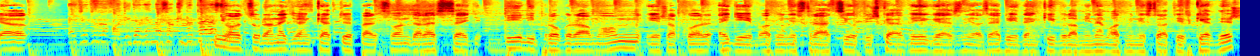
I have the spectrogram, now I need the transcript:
Reggel Egyedül a vadidegen az, akibe bele 8 óra 42 perc van, de lesz egy déli programom, és akkor egyéb adminisztrációt is kell végezni az ebéden kívül, ami nem adminisztratív kérdés.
